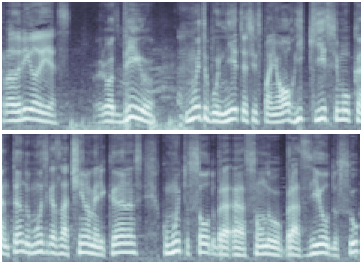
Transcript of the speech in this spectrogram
Rodrigo Díaz. Rodrigo. Muito bonito esse espanhol, riquíssimo, cantando músicas latino-americanas, com muito som do, ah, som do Brasil, do Sul.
